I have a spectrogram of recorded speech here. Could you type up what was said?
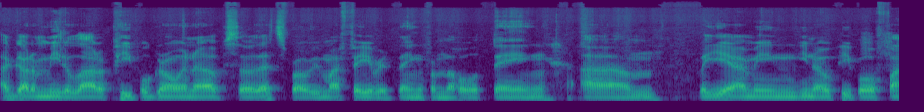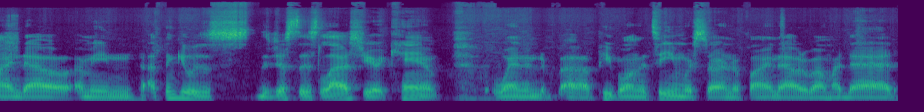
I got to meet a lot of people growing up, so that's probably my favorite thing from the whole thing. Um, but yeah, I mean, you know, people find out. I mean, I think it was just this last year at camp when uh, people on the team were starting to find out about my dad.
